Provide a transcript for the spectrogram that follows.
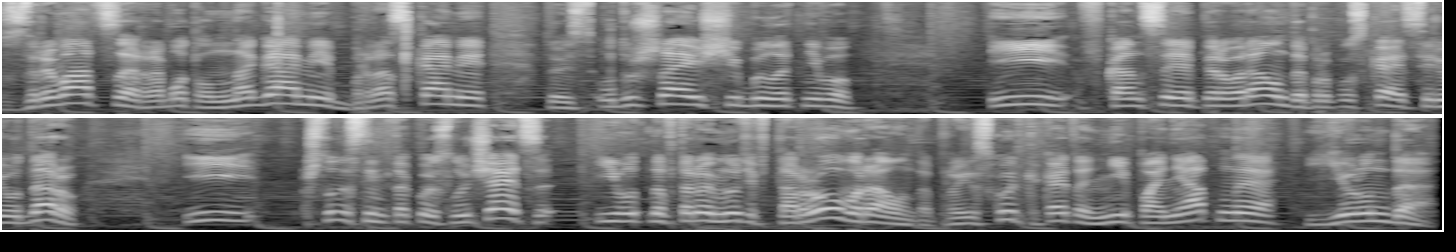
взрываться, работал ногами, бросками, то есть удушающий был от него. И в конце первого раунда пропускает серию удару, и что-то с ним такое случается, и вот на второй минуте второго раунда происходит какая-то непонятная ерунда.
